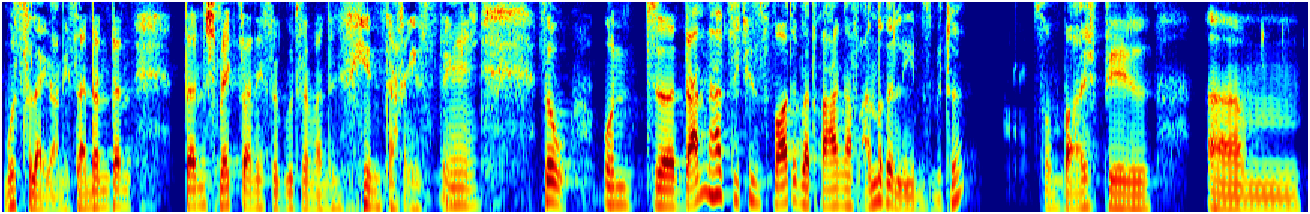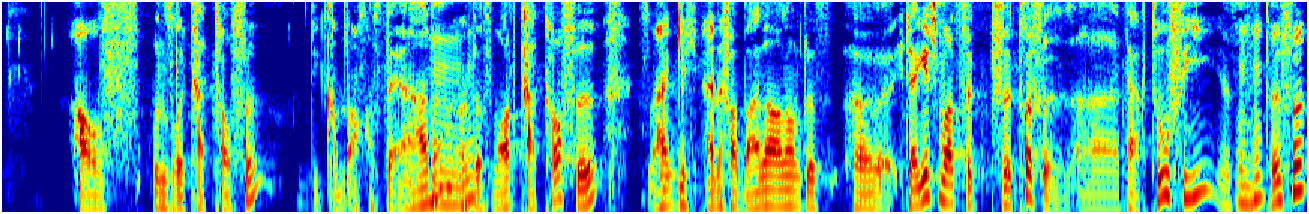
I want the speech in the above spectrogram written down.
muss vielleicht auch nicht sein. Dann, dann, dann schmeckt es auch nicht so gut, wenn man das jeden Tag isst, denke ich. So, und äh, dann hat sich dieses Wort übertragen auf andere Lebensmittel. Zum Beispiel ähm, auf unsere Kartoffel. Die kommt auch aus der Erde. Und das Wort Kartoffel ist eigentlich eine Verballhornung des äh, italienischen Wortes für, für Trüffel. Äh, Tartufi ist die Trüffel,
